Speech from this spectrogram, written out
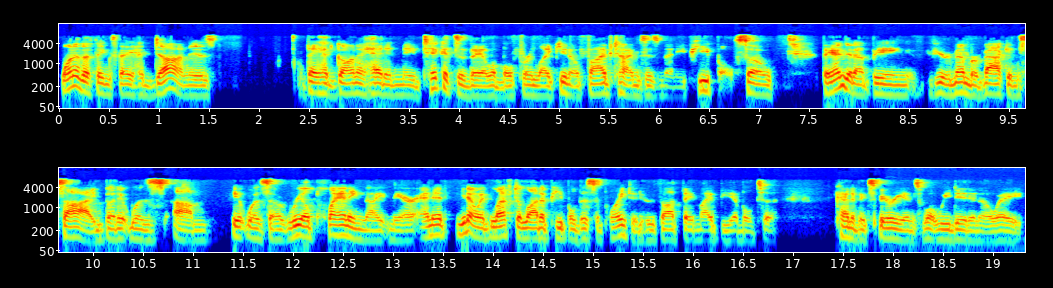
one of the things they had done is they had gone ahead and made tickets available for like you know five times as many people. So they ended up being if you remember back inside but it was um, it was a real planning nightmare. And it you know it left a lot of people disappointed who thought they might be able to kind of experience what we did in 08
